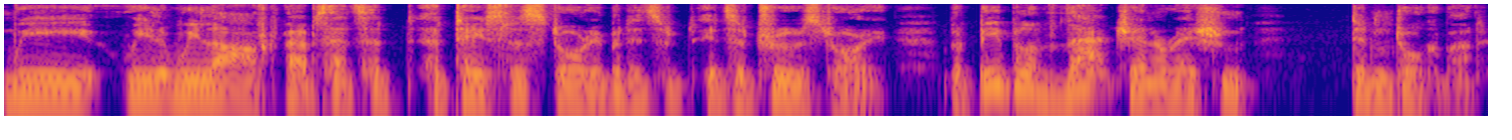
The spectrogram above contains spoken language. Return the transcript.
we we we laughed. Perhaps that's a, a tasteless story, but it's a, it's a true story. But people of that generation didn't talk about it.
